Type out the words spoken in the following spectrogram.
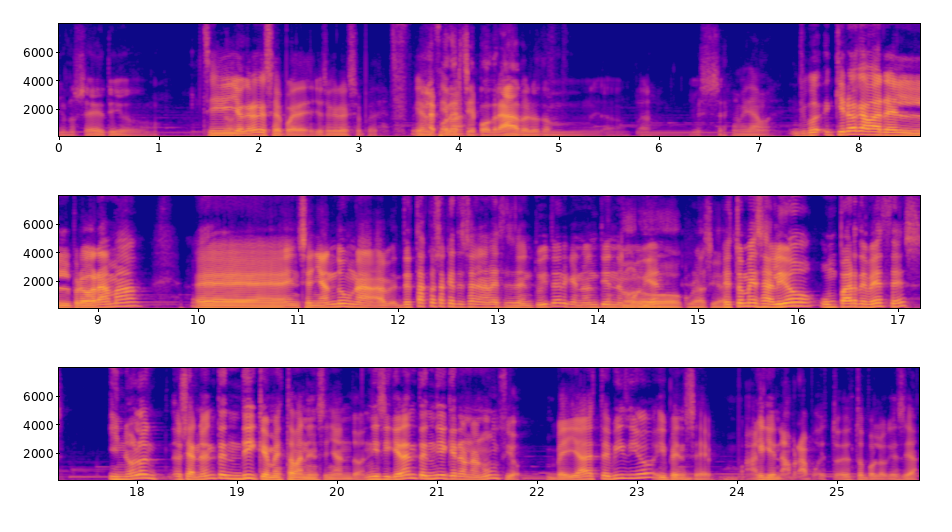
yo no sé, tío. Sí, yo creo que se puede. Yo creo que se puede. Y Al encima- poder se podrá, pero claro, yo sé. Miramos. Yo Quiero acabar el programa eh, enseñando una. De estas cosas que te salen a veces en Twitter que no entienden muy bien. Gracias. Esto me salió un par de veces y no lo, o sea, no entendí que me estaban enseñando. Ni siquiera entendí que era un anuncio. Veía este vídeo y pensé, alguien habrá puesto esto por lo que sea.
